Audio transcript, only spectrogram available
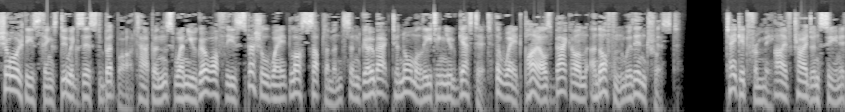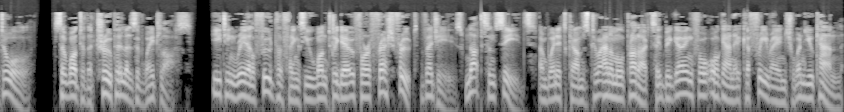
Sure, these things do exist, but what happens when you go off these special weight loss supplements and go back to normal eating? You guessed it, the weight piles back on, and often with interest. Take it from me, I've tried and seen it all. So what are the true pillars of weight loss? Eating real food, the things you want to go for fresh fruit, veggies, nuts and seeds, and when it comes to animal products, it'd be going for organic or free range when you can.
